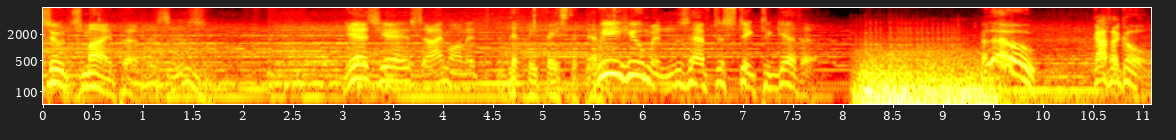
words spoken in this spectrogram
Suits my purposes. Yes, yes, I'm on it. Let me face the peril. We humans have to stick together. Hello! Gotta go.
